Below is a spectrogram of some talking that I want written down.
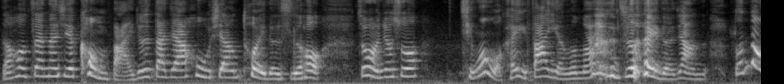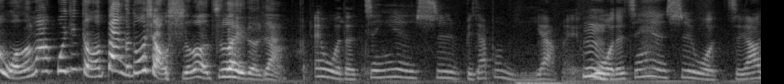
然后在那些空白，就是大家互相退的时候，中国人就说。请问我可以发言了吗？之类的这样子，轮到我了吗？我已经等了半个多小时了之类的这样。哎、我的经验是比较不一样哎、嗯我的经验是我只要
